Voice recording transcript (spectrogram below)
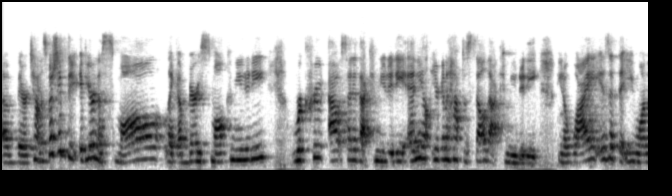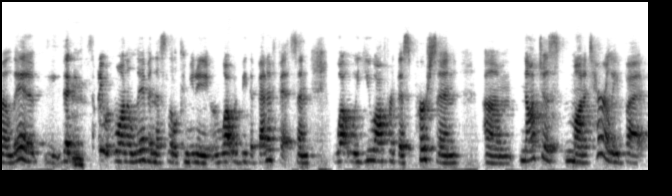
of their town, especially if, they, if you're in a small, like a very small community, recruit outside of that community and you're going to have to sell that community. You know, why is it that you want to live, that mm. somebody would want to live in this little community and what would be the benefits and what will you offer this person? Um, not just monetarily, but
